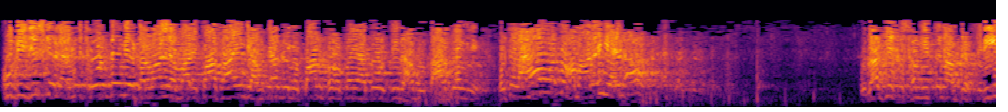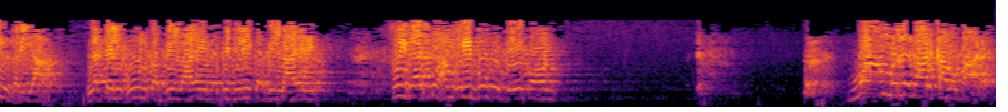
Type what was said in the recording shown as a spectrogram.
خود ہی جس کے گھر میں چھوڑ دیں گے، گھر والے ہمارے پاس آئیں گے، ہم کہہ دیں گے پانچ سو روپیہ دو دن ہم اتار دیں گے۔ وہ چلایا ہوا تو ہمارا ہی ہے نا۔ خدا کی قسم اتنا بہترین ذریعہ نہ ٹیلی فون کا بل آئے، نہ بجلی کا بل آئے۔ سوئی گیس تو ہم غریبوں کو دے کون؟ بڑا مزیدار کاروبار ہے۔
